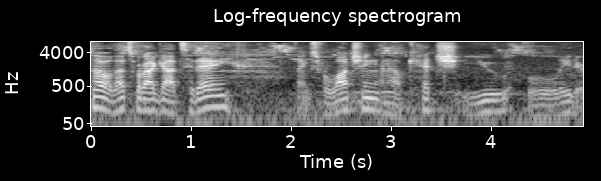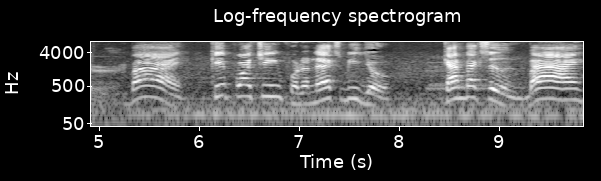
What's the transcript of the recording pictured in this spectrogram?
So that's what I got today. Thanks for watching and I'll catch you later. Bye. Keep watching for the next video. Come back soon. Bye.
